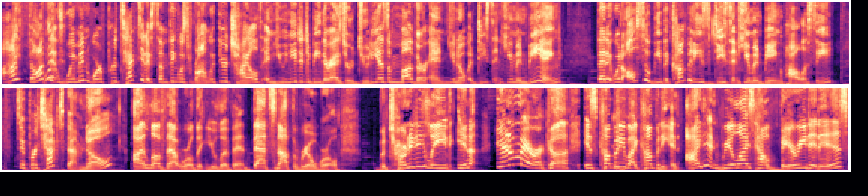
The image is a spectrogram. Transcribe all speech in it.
I thought that women were protected if something was wrong with your child and you needed to be there as your duty as a mother and, you know, a decent human being, that it would also be the company's decent human being policy to protect them. No? I love that world that you live in. That's not the real world. Maternity leave in in America is company by company, and I didn't realize how varied it is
